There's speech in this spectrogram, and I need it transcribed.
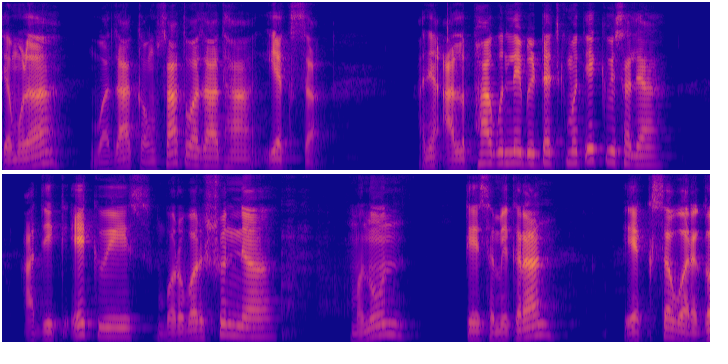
त्यामुळं वजा कंसात वजा दहा एक्स. आणि अल्फा गुणले बीटाची किंमत एकवीस आल्या. अधिक एकवीस बरोबर शून्य. म्हणून ते समीकरण एक्स वर्ग.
